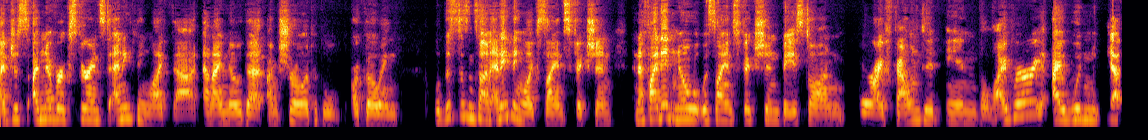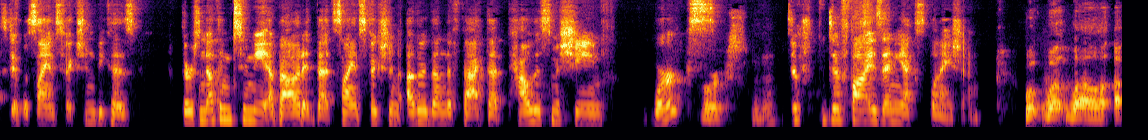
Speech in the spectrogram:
i've just i've never experienced anything like that. And i know that i'm sure a lot of people are going well, this doesn't sound anything like science fiction. And if I didn't know it was science fiction based on where I found it in the library, I wouldn't have guessed it was science fiction because there's nothing to me about it that's science fiction other than the fact that how this machine works works mm-hmm. def- defies any explanation. Well, well, well uh,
